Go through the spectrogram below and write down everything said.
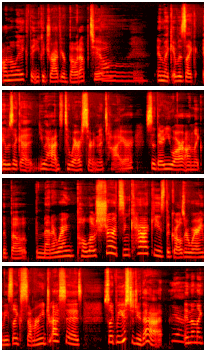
on the lake that you could drive your boat up to. And like it was like it was like a you had to wear a certain attire. So there you are on like the boat. The men are wearing polo shirts and khakis. The girls are wearing these like summery dresses. So like we used to do that. Yeah. And then like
